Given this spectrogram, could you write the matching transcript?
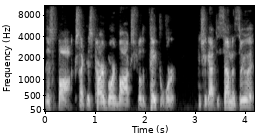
this box, like this cardboard box full of paperwork, and she got to thumbing through it,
